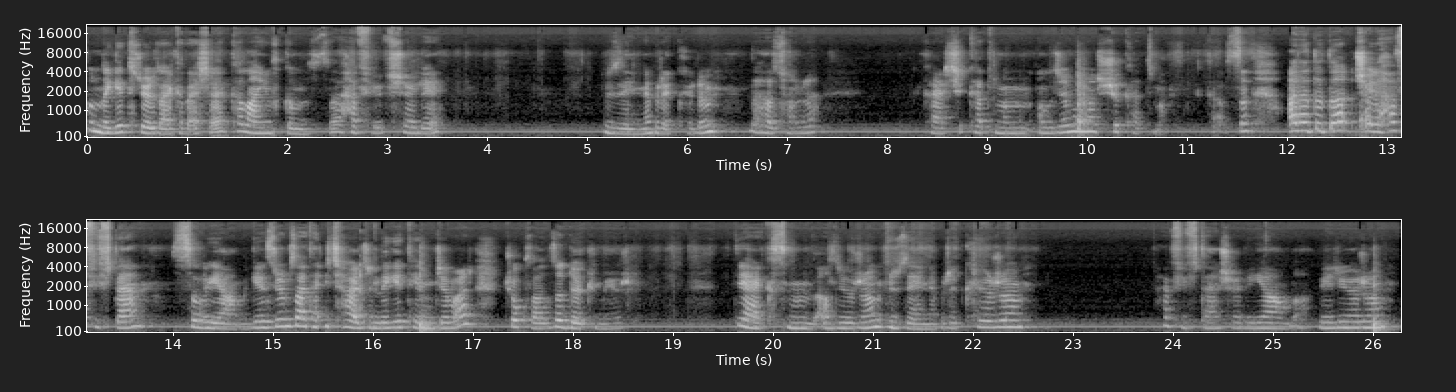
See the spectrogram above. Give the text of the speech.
Bunu da getiriyoruz arkadaşlar. Kalan yufkamızı hafif şöyle üzerine bırakıyorum. Daha sonra karşı katmanını alacağım ama şu katman kalsın. Arada da şöyle hafiften sıvı yağımı geziyorum. Zaten iç harcında yeterince var. Çok fazla dökmüyorum. Diğer kısmını da alıyorum. Üzerine bırakıyorum. Hafiften şöyle yağımı veriyorum.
